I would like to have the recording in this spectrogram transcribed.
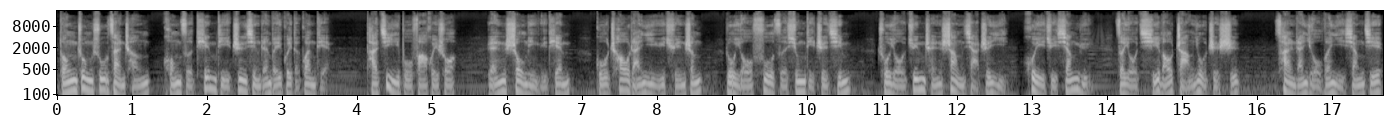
董仲舒赞成孔子“天地之性，人为贵”的观点，他进一步发挥说：人受命于天。故超然异于群生。若有父子兄弟之亲，除有君臣上下之意，汇聚相遇，则有其老长幼之师，灿然有文以相接，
